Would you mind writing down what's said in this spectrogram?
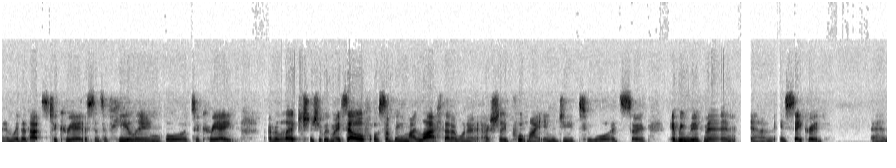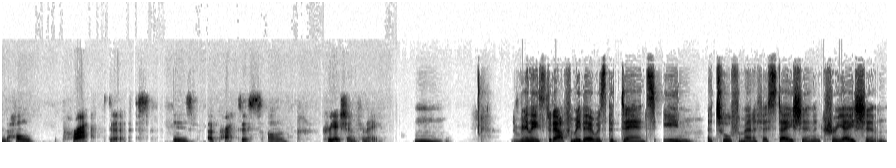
And whether that's to create a sense of healing or to create a relationship with myself or something in my life that I want to actually put my energy towards. So every movement um, is sacred, and the whole practice is a practice of creation for me. Mm. Really stood out for me there was the dance in, a tool for manifestation and creation.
